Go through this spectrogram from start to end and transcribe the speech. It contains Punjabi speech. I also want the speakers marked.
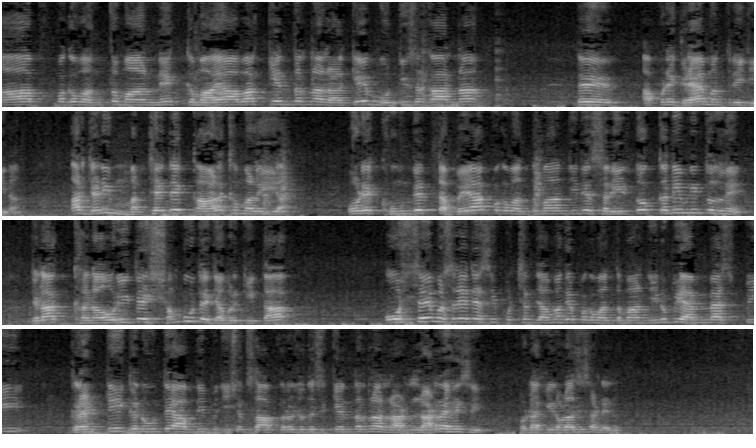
Speaker 1: ਪਾਪ ਭਗਵੰਤ ਮਾਨ ਨੇ ਕਮਾਇਆ ਵਾ, ਕੇਂਦਰ ਨਾਲ ਰਲ ਕੇ, ਮੋਦੀ ਸਰਕਾਰ ਨਾਲ ਤੇ ਆਪਣੇ ਗ੍ਰਹਿ ਮੰਤਰੀ ਜੀ ਨਾਲ। ਔਰ ਜਿਹੜੀ ਮੱਥੇ ਤੇ ਕਾਲਖ ਮਲੀ ਆ, ਉਹਦੇ ਖੂਨ ਦੇ ਧੱਬੇ ਆ ਭਗਵੰਤ ਮਾਨ ਜੀ ਦੇ ਸਰੀਰ ਤੋਂ ਕਦੀ ਵੀ ਨਹੀਂ ਤੁਲਨੇ। ਜਿਹੜਾ ਖਨੌਰੀ ਤੇ ਸ਼ੰਭੂ ਤੇ ਜ਼ਬਰ ਕੀਤਾ, ਉਸੇ ਮਸਲੇ ਤੇ ਅਸੀਂ ਪੁੱਛਣ ਜਾਵਾਂਗੇ ਭਗਵੰਤ ਮਾਨ ਜੀ ਨੂੰ ਵੀ ਐਮਐਸਪੀ ਗਰੰਟੀ ਕਾਨੂੰਨ ਤੇ ਆਪਦੀ ਪੋਜੀਸ਼ਨ ਸਾਫ਼ ਕਰੋ, ਜਦੋਂ ਅਸੀਂ ਕੇਂਦਰ ਨਾਲ ਲੜ- ਲੜ ਰਹੇ ਸੀ। ਤੁਹਾਡਾ ਕੀ ਰੌਲਾ ਸੀ ਸਾਡੇ ਨਾਲ?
